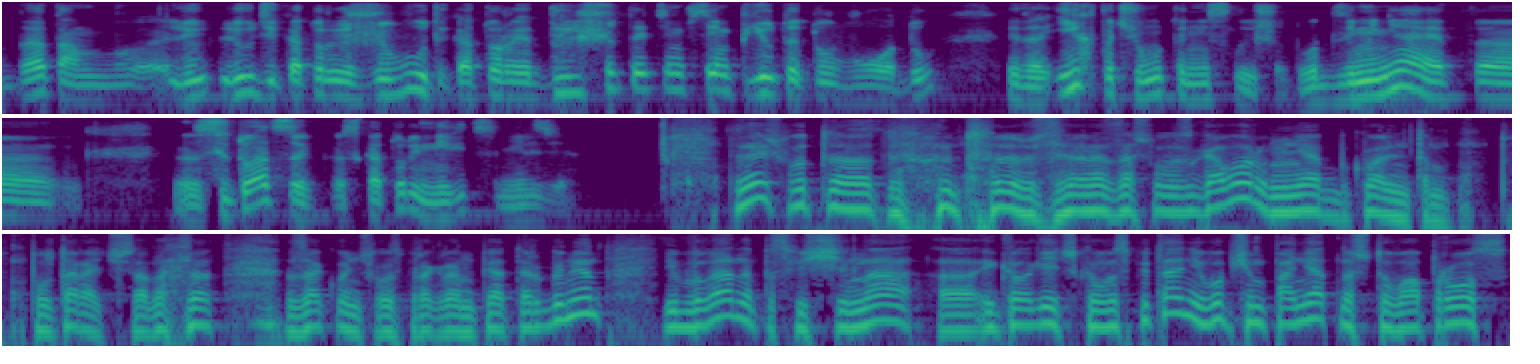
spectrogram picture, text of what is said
да, там люди, которые живут и которые дышат этим всем, пьют эту воду, это, их почему-то не слышат. Вот для меня это ситуация, с которой мириться нельзя. Ты знаешь, вот э, раз разговор, у меня буквально там полтора часа назад закончилась программа «Пятый аргумент», и была она посвящена э, экологическому воспитанию. В общем, понятно, что вопрос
